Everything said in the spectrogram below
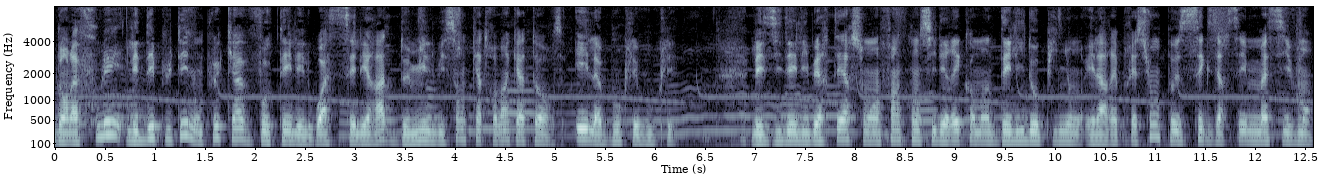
Dans la foulée, les députés n'ont plus qu'à voter les lois scélérates de 1894 et la boucle est bouclée. Les idées libertaires sont enfin considérées comme un délit d'opinion et la répression peut s'exercer massivement.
